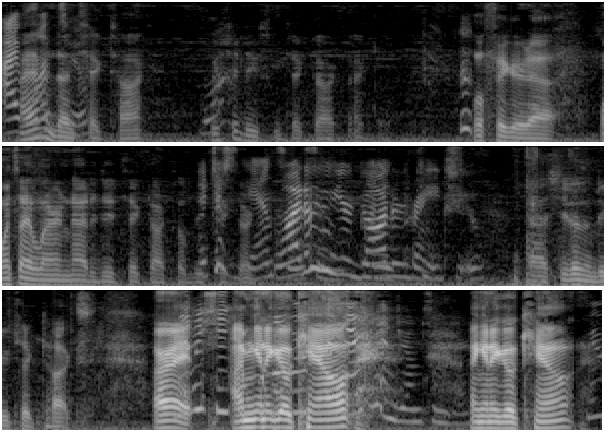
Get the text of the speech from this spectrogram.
I, I haven't want done to. TikTok. We should do some TikTok. Actually. we'll figure it out. Once I learn how to do TikTok, I'll do It just TikTok. dances. Why doesn't your daughter pranks. teach you? Uh, she doesn't do TikToks. All right, I'm gonna go count. there and jump sometime. I'm gonna go count. Maybe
